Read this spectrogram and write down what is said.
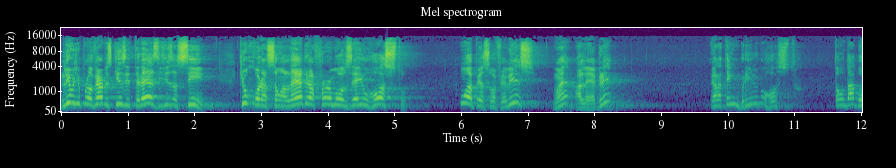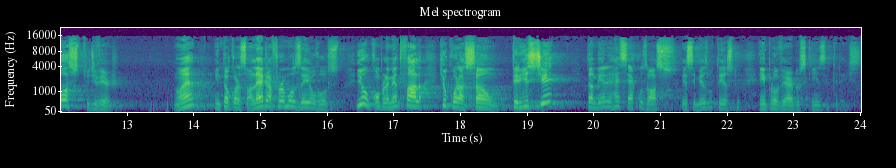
Livro de Provérbios 15, 13 diz assim: que o coração alegre formoseia o rosto. Uma pessoa feliz, não é? Alegre, ela tem brilho no rosto. Então dá gosto de ver, não é? Então o coração alegre formoseia o rosto. E o complemento fala que o coração triste também ele resseca os ossos. Esse mesmo texto em Provérbios 15, 3.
